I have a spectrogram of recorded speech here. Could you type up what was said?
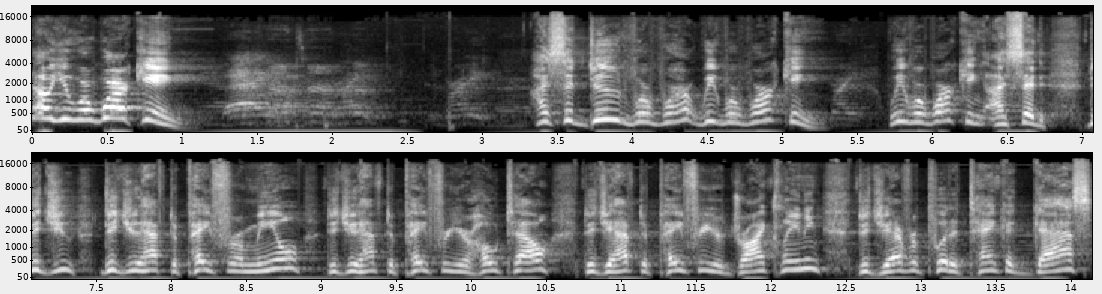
No, you were working. I said, dude, we're wor- we were working. We were working. I said, did you, did you have to pay for a meal? Did you have to pay for your hotel? Did you have to pay for your dry cleaning? Did you ever put a tank of gas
